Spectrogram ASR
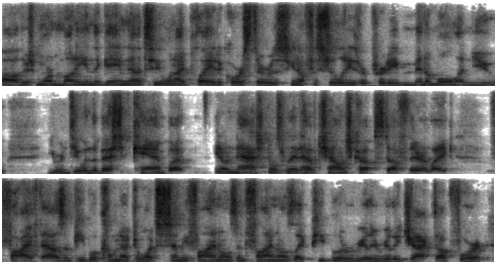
Uh, there's more money in the game now too. When I played, of course, there was you know facilities were pretty minimal, and you you were doing the best you can. But you know, nationals when they'd have Challenge Cup stuff there, like five thousand people coming out to watch semifinals and finals. Like people are really, really jacked up for it.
